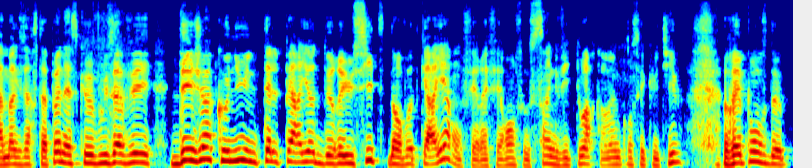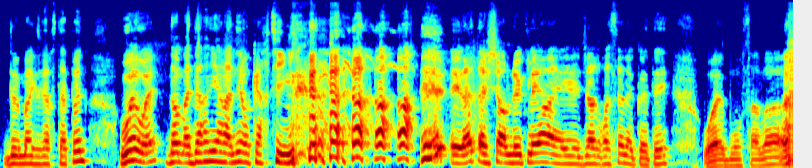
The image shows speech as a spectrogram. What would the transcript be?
à Max Verstappen, est-ce que vous avez déjà connu une telle période de réussite dans votre carrière? On fait référence aux cinq victoires quand même consécutives. Réponse de, de Max Verstappen, ouais ouais, dans ma dernière année en karting. et là, tu as Charles Leclerc et George Russell à côté. Ouais, bon, ça va.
